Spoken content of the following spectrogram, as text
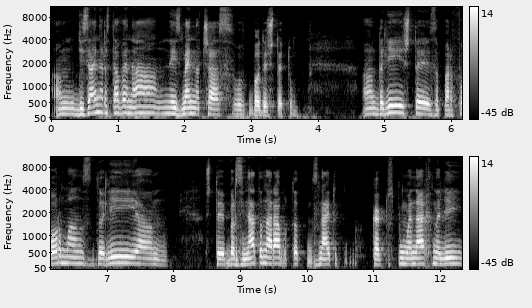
А, дизайнера става една неизменна част в бъдещето. Дали ще е за перформанс, дали а, ще е бързината на работа. Знаете, както споменах, нали,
